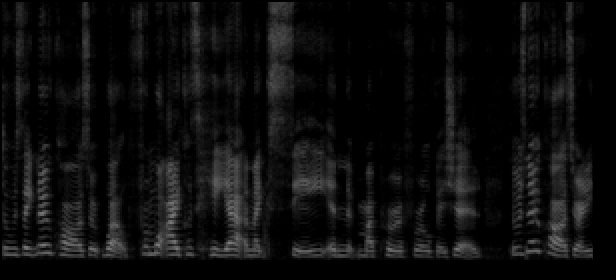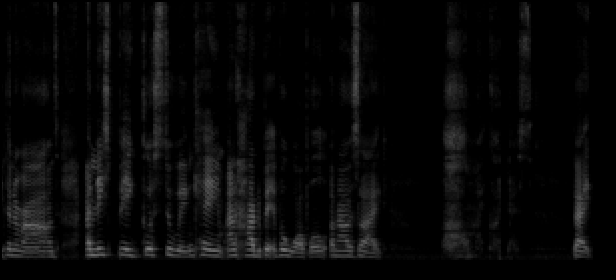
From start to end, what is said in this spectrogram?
there was like no cars or well from what I could hear and like see in my peripheral vision there was no cars or anything around and this big gust of wind came and had a bit of a wobble and I was like like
